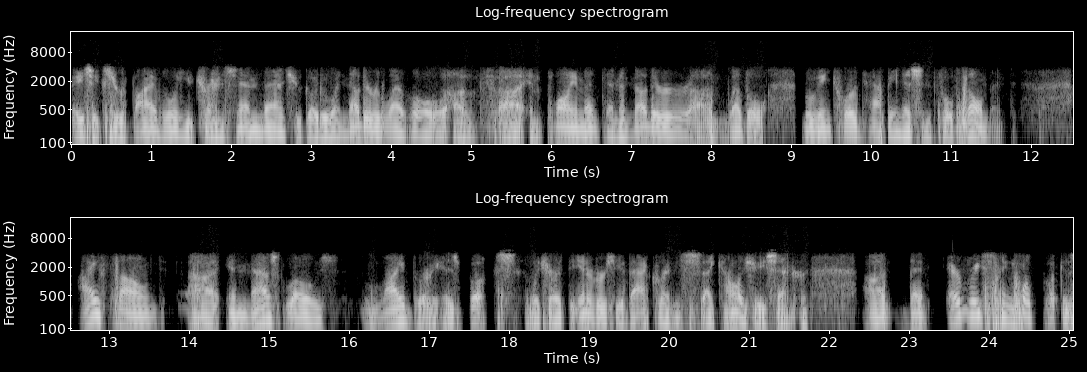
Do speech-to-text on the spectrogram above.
basic survival. You transcend that. You go to another level of uh, employment and another uh, level moving toward happiness and fulfillment. I found uh, in Maslow's library, his books, which are at the University of Akron Psychology Center, uh, that every single book is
